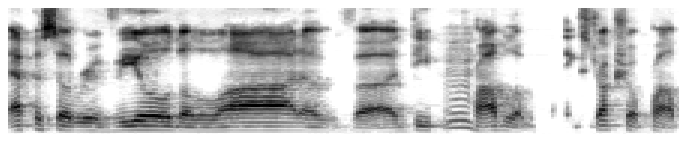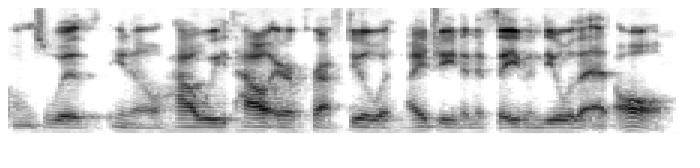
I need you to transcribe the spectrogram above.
episode revealed a lot of uh, deep mm. problems, I think structural problems with, you know, how we, how aircraft deal with hygiene and if they even deal with it at all.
